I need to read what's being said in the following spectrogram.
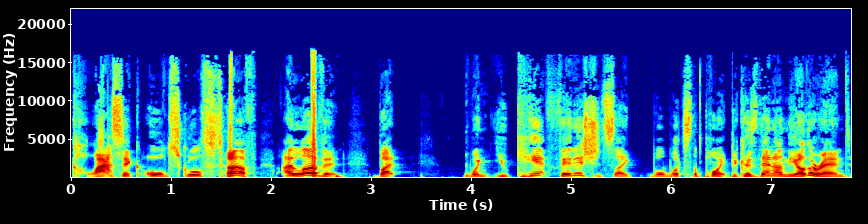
classic old school stuff. I love it. But when you can't finish, it's like, well, what's the point? Because then on the other end,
